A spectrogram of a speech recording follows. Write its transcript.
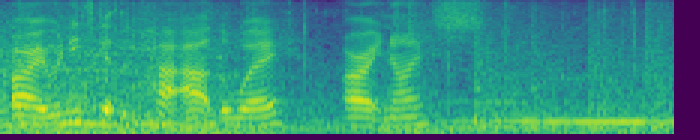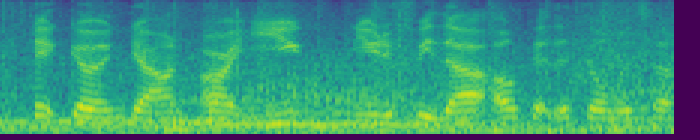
Alright, we need to get the pat out of the way. Alright, nice. It going down. Alright, you you defeat that. I'll get the Domitor.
